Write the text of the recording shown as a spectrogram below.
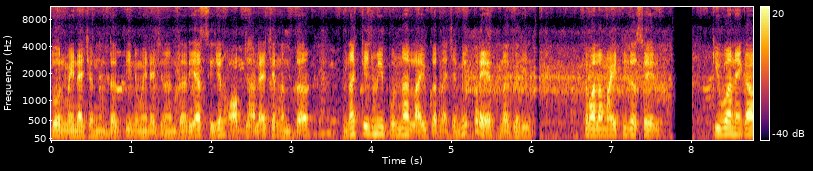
दोन महिन्याच्या नंतर तीन महिन्याच्या नंतर या सीजन ऑफ झाल्याच्यानंतर नक्कीच मी पुन्हा लाईव्ह करण्याचा मी प्रयत्न करीन. तुम्हाला माहितीच असेल किंवा नाही का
